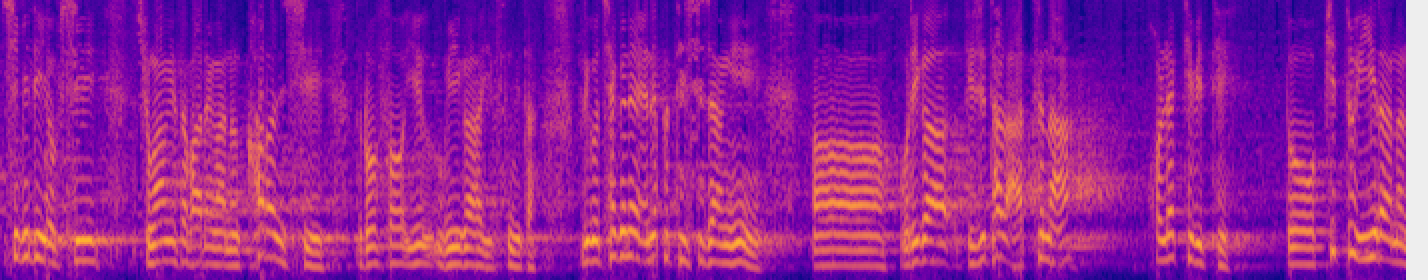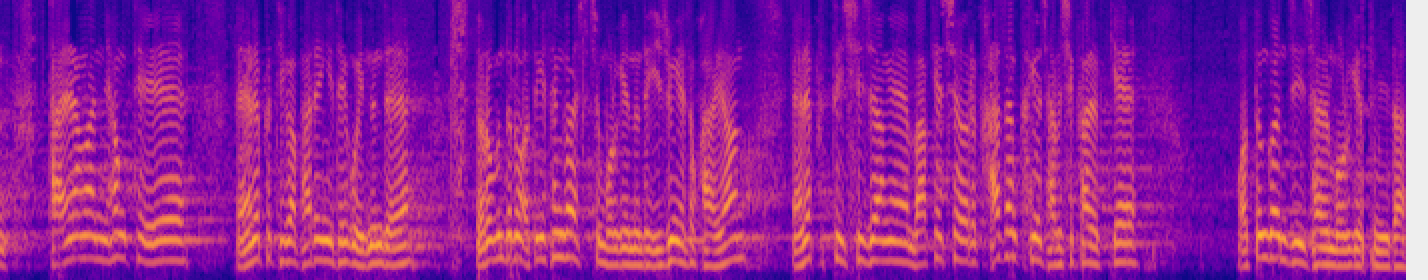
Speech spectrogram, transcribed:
CBD 역시 중앙에서 발행하는 커런시로서 이 의미가 있습니다. 그리고 최근에 NFT 시장이 어, 우리가 디지털 아트나 콜렉티비티 또 P2E라는 다양한 형태의 NFT가 발행이 되고 있는데 여러분들은 어떻게 생각하실지 모르겠는데 이 중에서 과연 NFT 시장의 마켓 쉐어를 가장 크게 잠식할 게 어떤 건지 잘 모르겠습니다.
